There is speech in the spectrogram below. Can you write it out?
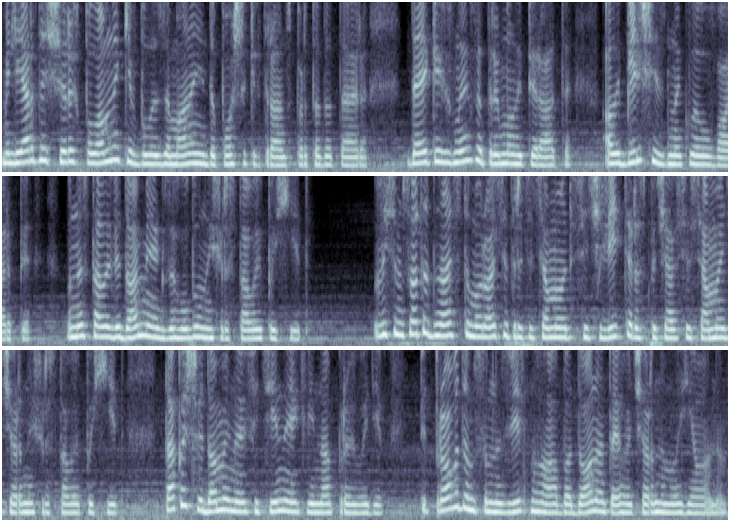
Мільярди щирих паломників були заманені до пошуків транспорту до Тери. Деяких з них затримали пірати, але більшість зникли у варпі. Вони стали відомі як загублений хрестовий похід. У 811 році 37-го тисячоліття розпочався сьомий чорний хрестовий похід, також відомий неофіційно як війна привидів, під проводом сумнозвісного Абадона та його чорним легіоном.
